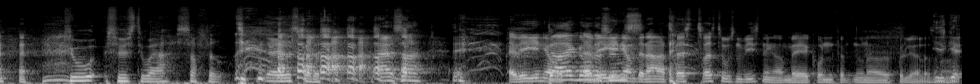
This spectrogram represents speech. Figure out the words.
Du synes, du er så fed. Jeg elsker det. altså, Er vi ikke enige om, Der er ikke nogen, er vi der ikke enige om, den har 60 60.000 visninger med kun 1.500 følgere eller I sådan skal,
